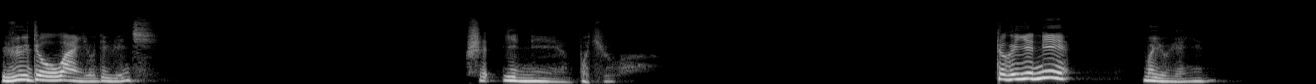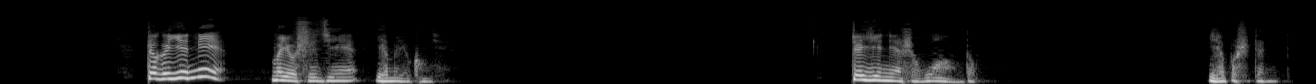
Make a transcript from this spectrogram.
宇宙万有的缘起是一念不绝啊！这个一念没有原因，这个一念没有时间，也没有空间，这一念是妄动，也不是真的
